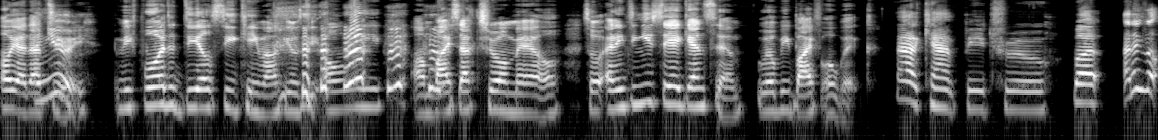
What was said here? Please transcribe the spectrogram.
Oh yeah, that and. Yuri? Before the DLC came out, he was the only um, bisexual male. So anything you say against him will be biphobic. That can't be true. But I think the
